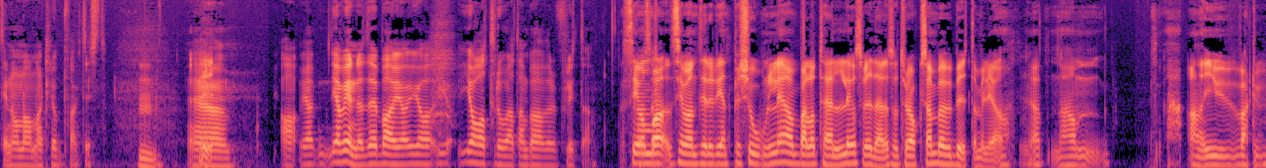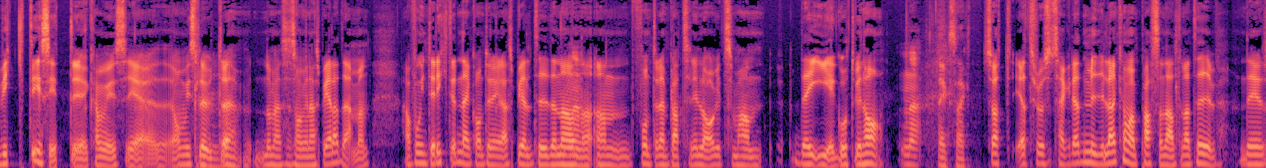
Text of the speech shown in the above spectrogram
till någon annan klubb faktiskt. Mm. Eh, ja, jag, jag vet inte, det är bara jag, jag, jag, tror att han behöver flytta. Ser man, Alltså- bara, ser man till det rent personliga, Balotelli och så vidare, så tror jag också han behöver byta miljö. Mm. Att han, han har ju varit viktig i City, kan vi se, om vi slutar Mm. de här säsongerna han spelat där. Men han får inte riktigt den här kontinuerliga speltiden, han, han får inte den platsen i laget som han, det egot vill ha. Nej. Exakt. Så att jag tror säkert att Milan kan vara ett passande alternativ. Det är,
